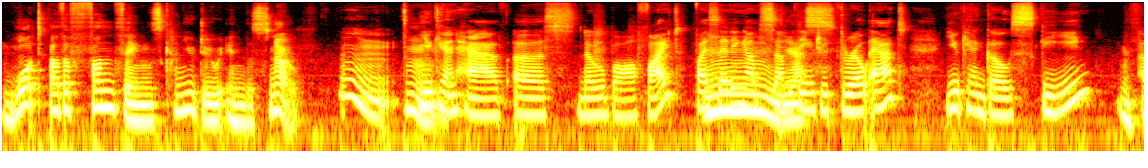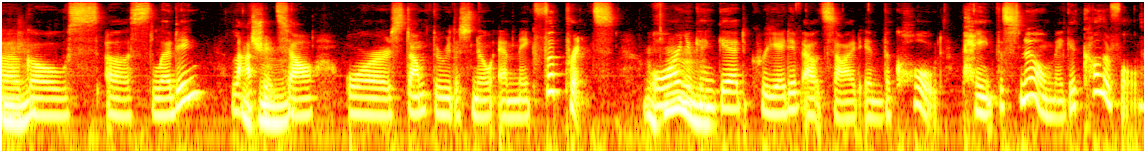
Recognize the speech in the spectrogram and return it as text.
What other fun things can you do in the snow? You can have a snowball fight by setting up something to yes. throw at. You can go skiing, uh, go s- uh, sledding, 拉雪橇, or stomp through the snow and make footprints. Or you can get creative outside in the cold. Paint the snow, make it colorful.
